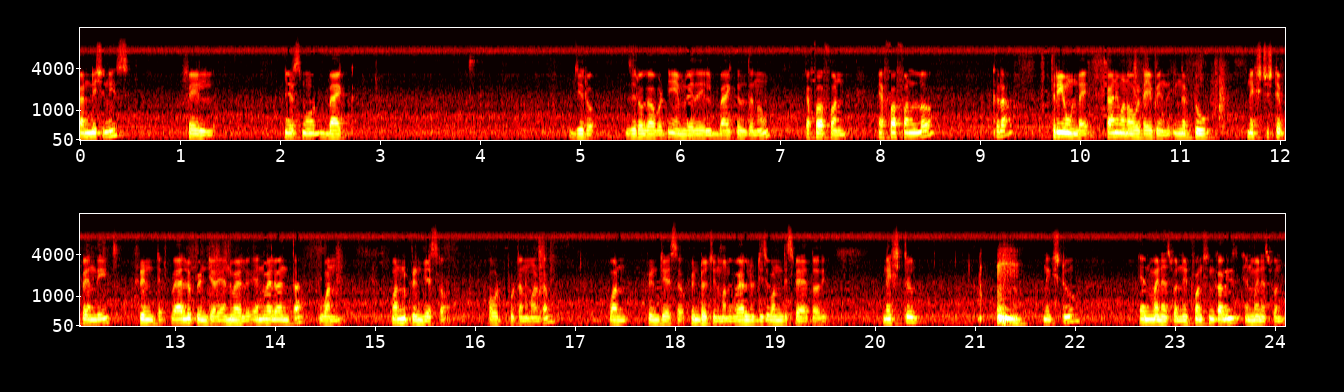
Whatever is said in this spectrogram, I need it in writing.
condition is fail next mote back zero zero కాబట్టి ఏం లేదు. బ్యాక్ వెళ్తున్నాం. F of one F of వన్లో ఇక్కడ త్రీ ఉండే. కానీ మనం ఒకటి అయిపోయింది. ఇంకా టూ నెక్స్ట్ స్టెప్ ఏంది? ప్రింట్ వాల్యూ ప్రింట్ చేయాలి. ఎన్ వాల్యూ ఎన్ వాల్యూ ఎంత? వన్ వన్ ప్రింట్ చేస్తాం. అవుట్పుట్ అనమాట. వన్ ప్రింట్ చేసా ప్రింట్ వచ్చింది మనకు వాల్యూ వన్ డిస్ప్లే అవుతుంది. Next next N minus one function call N minus one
